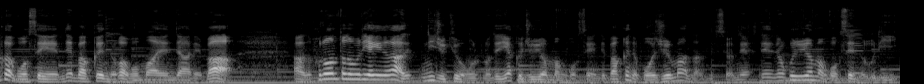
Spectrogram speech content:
格が5000円で、バックエンドが5万円であれば、あのフロントの売り上げが29万売るので約14万5千円でバックエンド50万なんですよね。で64万5千円の売り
